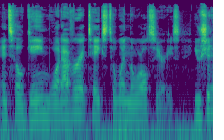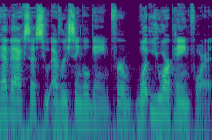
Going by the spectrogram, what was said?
until game whatever it takes to win the World Series. You should have access to every single game for what you are paying for it.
